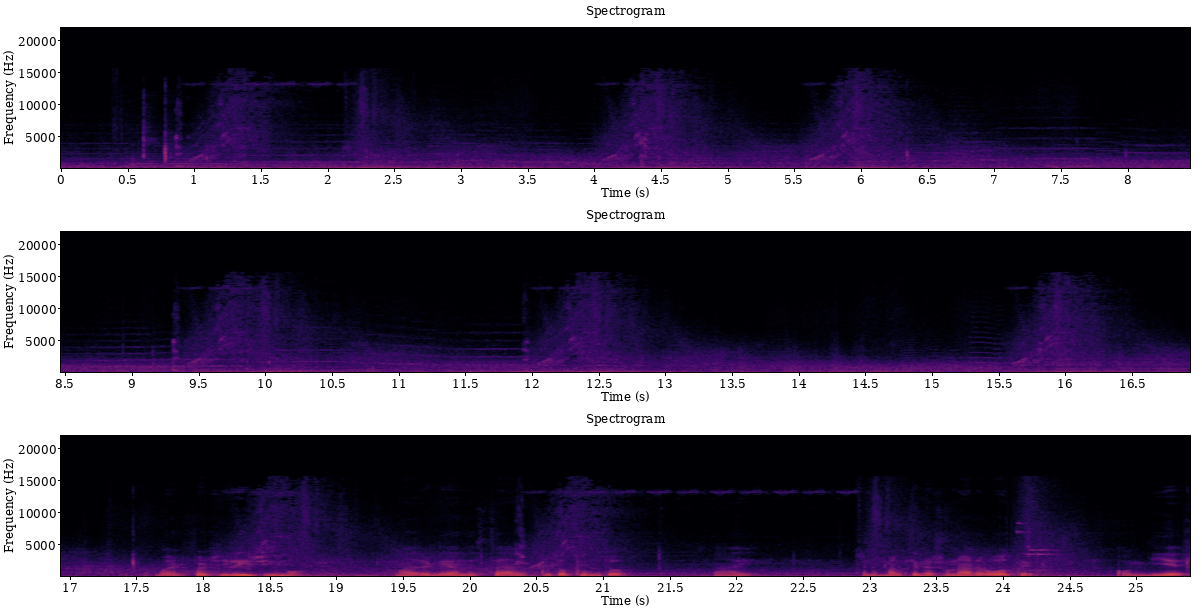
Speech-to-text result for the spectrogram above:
Bueno, facilísimo. Madre mía, ¿dónde está? El puto punto. Ahí. Menos mal que no es un aerobote. O un 10.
